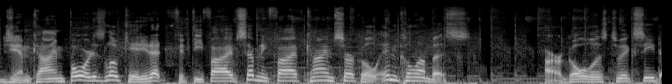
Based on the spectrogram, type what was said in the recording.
Jim Keim Ford is located at 5575 Keim Circle in Columbus. Our goal is to exceed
